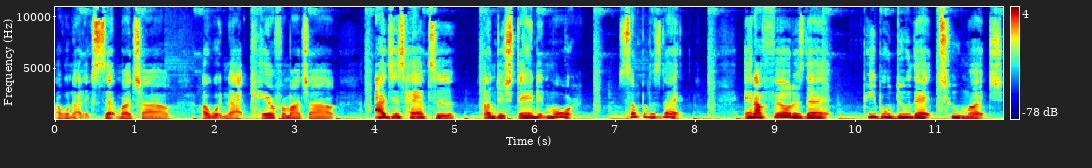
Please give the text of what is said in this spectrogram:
I will not accept my child, I would not care for my child. I just have to understand it more. Simple as that. And I feel is that people do that too much.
